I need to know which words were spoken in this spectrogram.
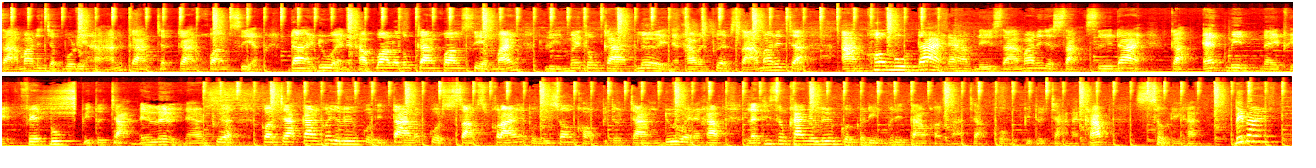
สามารถที่จะบริหารการจัดการความเสี่ยงได้ด้วยนะครับว่าเราต้องการความเสี่ยงไหมหรือไม่ต้องการเลยนะครับเพื่อนๆสามารถที่จะ อ่านข้อมูลได้นะครับ หรือสามารถที่จะสั่งซื้อได้กับแอดมินในเพจ Facebook ปิตุจักรได้เลยนะครับเพื่อนก่อนจากกันก็อย่าลืมกดติดตามและกด subscribe ในผมที่ช่องของปิตุจักรด้วยนะครับ และที่สำคัญอย่าลืมกดกระดิ่งเพื่อติดตามข่าวสารจากผมปิตุจักรนะครับ สวัสดีครับ บ๊ายบาย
